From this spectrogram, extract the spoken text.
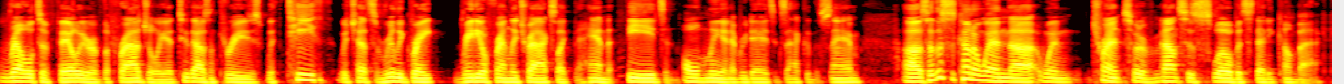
relative failure of The Fragile. He had 2003's With Teeth, which had some really great radio friendly tracks like The Hand That Feeds and Only and Every Day It's Exactly the Same. Uh, so this is kind of when uh, when Trent sort of mounts his slow but steady comeback.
